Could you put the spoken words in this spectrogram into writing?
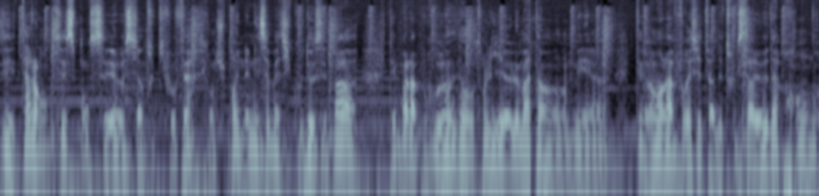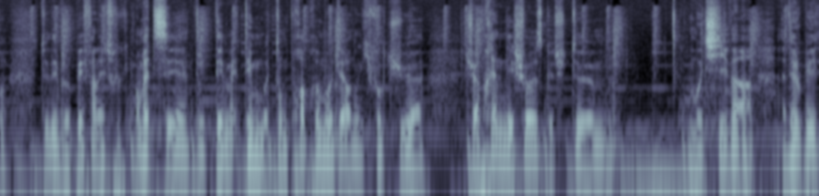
des, talents. C'est, je pense, c'est aussi un truc qu'il faut faire. Quand tu prends une année sabbatique ou deux, c'est pas, t'es pas là pour regarder dans ton lit euh, le matin, hein, mais euh, t'es vraiment là pour essayer de faire des trucs sérieux, d'apprendre, de développer, faire des trucs. En fait, c'est t'es, ton propre moteur, donc il faut que tu, tu apprennes des choses, que tu te motive à, développer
